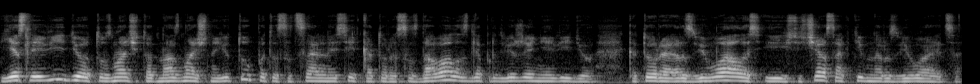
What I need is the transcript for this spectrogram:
если видео, то значит однозначно YouTube это социальная сеть, которая создавалась для продвижения видео, которая развивалась и сейчас активно развивается.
